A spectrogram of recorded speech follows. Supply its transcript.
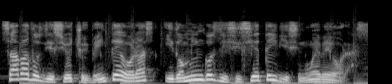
sábados 18 y 20 horas y domingos 17 y 19 horas.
